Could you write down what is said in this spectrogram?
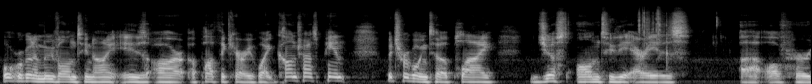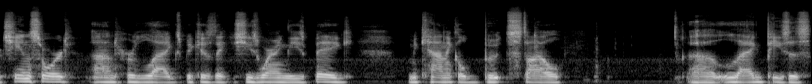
What we're going to move on to now is our Apothecary White Contrast Paint, which we're going to apply just onto the areas uh, of her chainsword and her legs because they, she's wearing these big mechanical boot style uh, leg pieces.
